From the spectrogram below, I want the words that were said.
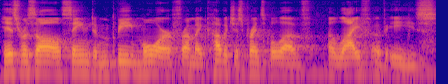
His resolve seemed to be more from a covetous principle of a life of ease.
